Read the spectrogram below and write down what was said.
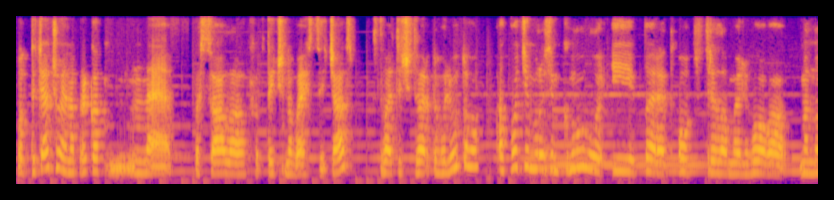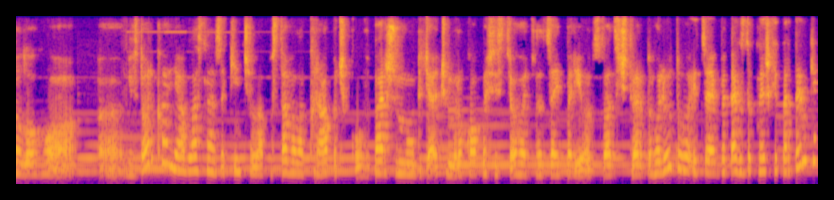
От дитячого я, наприклад, не писала фактично весь цей час з 24 лютого, а потім розімкнуло і перед обстрілами Львова минулого вівторка я власне закінчила, поставила крапочку в першому дитячому рукописі з цього за цей період з 24 лютого, і це якби текст до книжки картинки.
